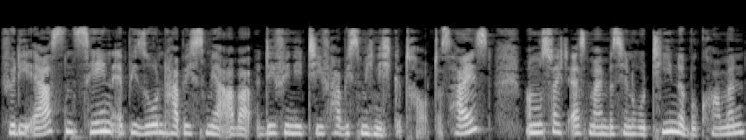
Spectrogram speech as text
Für die ersten zehn Episoden habe ich es mir aber definitiv, habe ich es mich nicht getraut. Das heißt, man muss vielleicht erstmal ein bisschen Routine bekommen,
